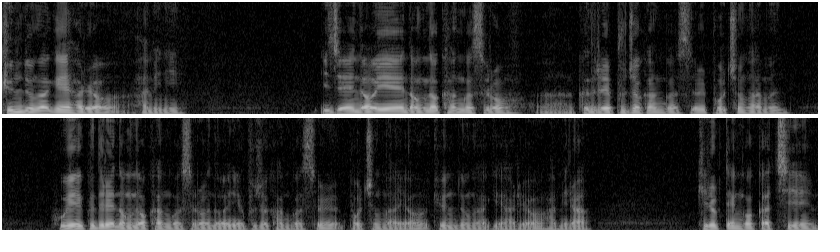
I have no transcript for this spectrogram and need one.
균등하게 하려 함이니 이제 너희의 넉넉한 것으로 아, 그들의 부족한 것을 보충함은 후에 그들의 넉넉한 것으로 너희의 부족한 것을 보충하여 균등하게 하려 함이라. 기록된 것 같이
